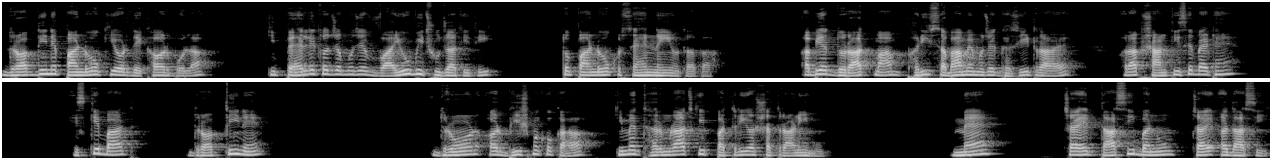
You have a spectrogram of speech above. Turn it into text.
द्रौपदी ने पांडवों की ओर देखा और बोला कि पहले तो जब मुझे वायु भी छू जाती थी तो पांडवों को सहन नहीं होता था। अब यह दुरात्मा भरी सभा में मुझे घसीट रहा है और आप शांति से बैठे हैं। इसके बाद द्रौपदी ने द्रोण और भीष्म को कहा कि मैं धर्मराज की पत्री और शतराणी हूँ। मैं चाहे दासी बनूं, चाहे अदासी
